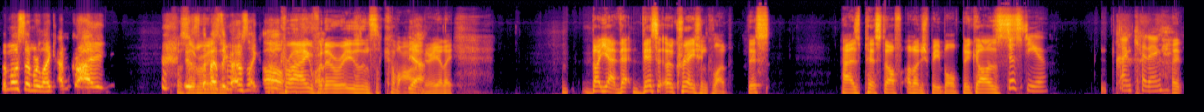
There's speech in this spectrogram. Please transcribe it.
But most of them were like, I'm crying. for This the best thing. I was like, oh, I'm crying for no reasons. Come on, Yeah. really. But yeah, that this uh, Creation Club, this has pissed off a bunch of people because Just you. I'm kidding. it,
